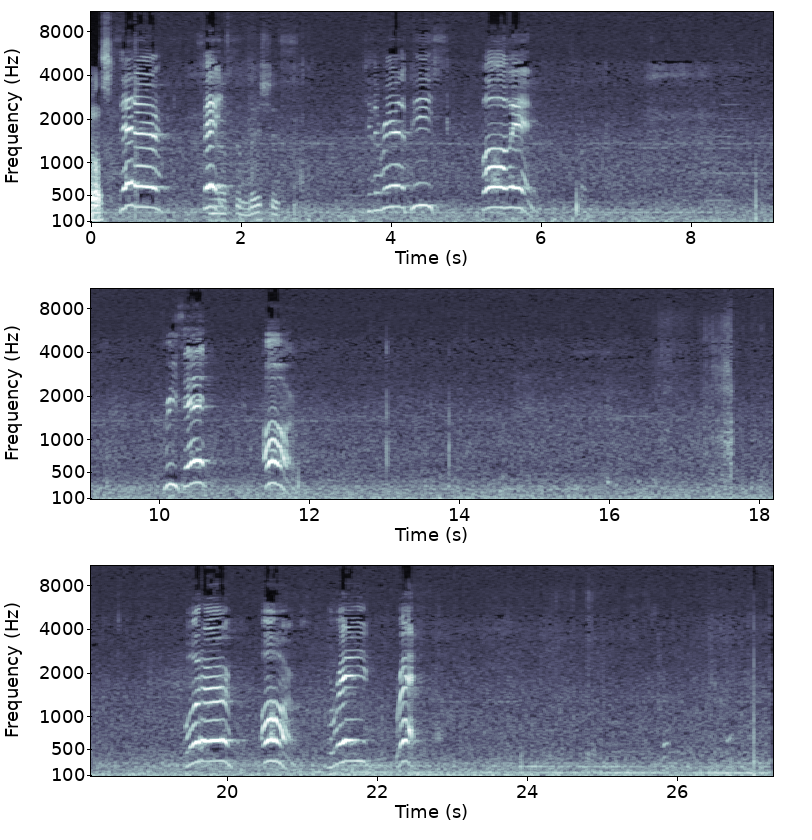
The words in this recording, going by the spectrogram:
smells. Center. Face. Smells delicious. To the rear of the piece. Fall in. Present.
